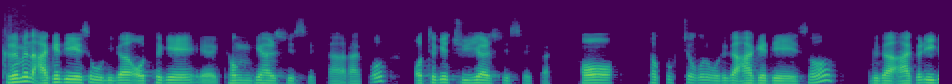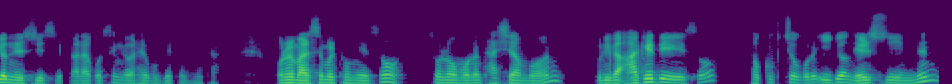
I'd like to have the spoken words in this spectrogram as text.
그러면 악에 대해서 우리가 어떻게 경계할 수 있을까라고 어떻게 주의할 수 있을까? 더 적극적으로 우리가 악에 대해서 우리가 악을 이겨낼 수 있을까라고 생각을 해보게 됩니다. 오늘 말씀을 통해서 솔로몬은 다시 한번 우리가 악에 대해서 적극적으로 이겨낼 수 있는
